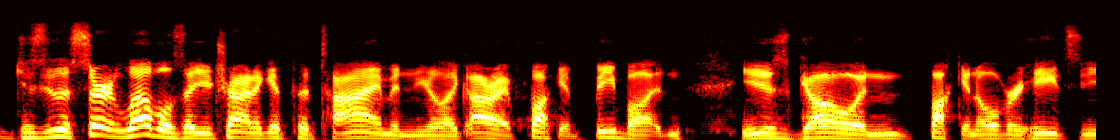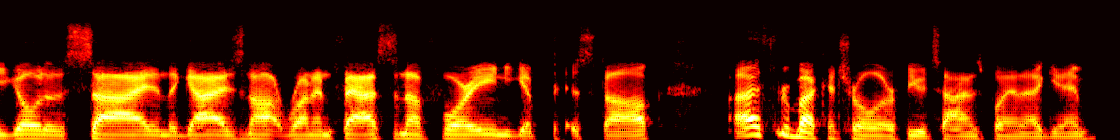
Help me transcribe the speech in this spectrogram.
Because there's certain levels that you're trying to get the time and you're like, all right, fuck it, B button. You just go and fucking overheats and you go to the side and the guy's not running fast enough for you and you get pissed off. I threw my controller a few times playing that game.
